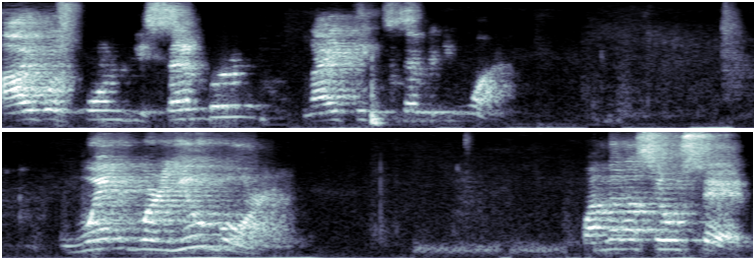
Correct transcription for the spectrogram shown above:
I was born December 1971. When were you born? ¿Cuándo nació usted?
